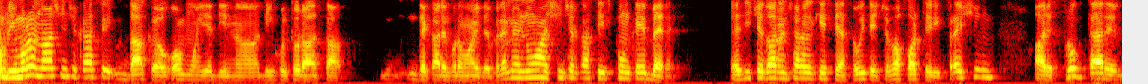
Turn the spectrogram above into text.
În primul rând, nu aș încerca să dacă omul e din, uh, din cultura asta de care vorbeam mai devreme, nu aș încerca să-i spun că e bere. El zice doar încearcă chestia asta. Uite, e ceva foarte refreshing, are fructe, are,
